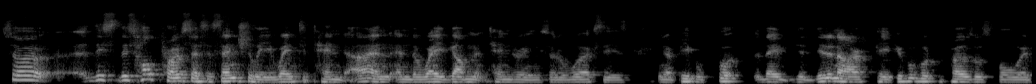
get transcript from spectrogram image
So uh, this this whole process essentially went to tender, and and the way government tendering sort of works is you know people put they did an RFP, people put proposals forward.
